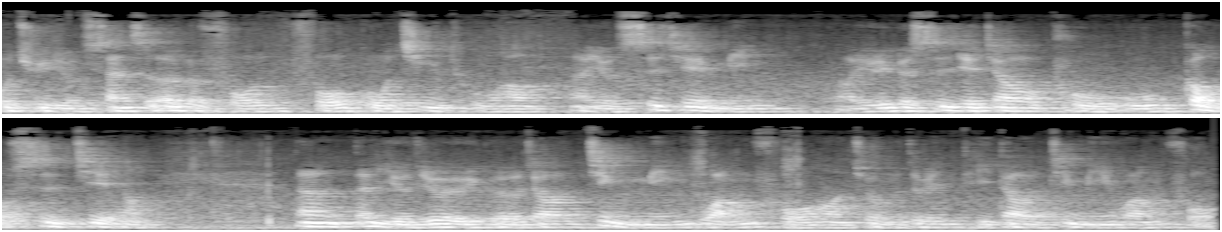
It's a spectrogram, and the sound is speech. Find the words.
过去有三十二个佛佛国净土哈，啊有世界名啊，有一个世界叫普无垢世界哈，那那里有就有一个叫净明王佛哈，就我们这边提到的净明王佛。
